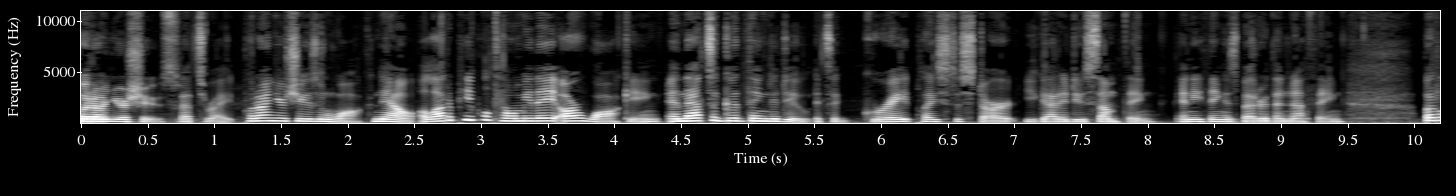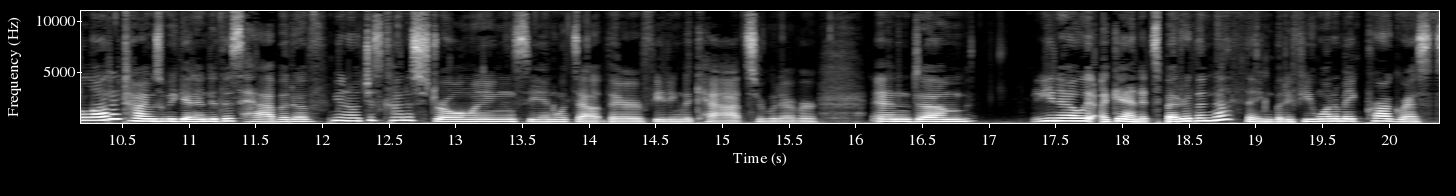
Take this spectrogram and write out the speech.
You Put on your shoes. That's right. Put on your shoes and walk. Now, a lot of people tell me they are walking, and that's a good thing to do. It's a great place to start. You got to do something. Anything is better than nothing. But a lot of times we get into this habit of, you know, just kind of strolling, seeing what's out there, feeding the cats or whatever. And, um, you know, again, it's better than nothing. But if you want to make progress,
